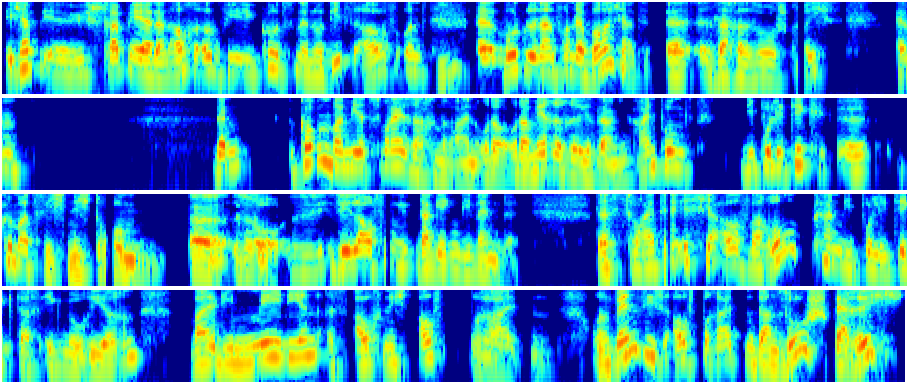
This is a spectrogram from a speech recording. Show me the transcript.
ich, äh, ich schreibe mir ja dann auch irgendwie kurz eine Notiz auf und hm? äh, wo du dann von der Borchardt-Sache so sprichst, ähm, dann kommen bei mir zwei Sachen rein oder, oder mehrere Gedanken. Ein Punkt, die Politik äh, kümmert sich nicht drum, äh, so, sie, sie laufen dagegen die Wände. Das Zweite ist ja auch, warum kann die Politik das ignorieren? Weil die Medien es auch nicht aufbereiten. Und wenn sie es aufbereiten, dann so sperrig,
